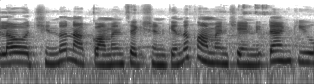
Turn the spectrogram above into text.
ఎలా వచ్చిందో నాకు కామెంట్ సెక్షన్ కింద కామెంట్ చేయండి. Thank you.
